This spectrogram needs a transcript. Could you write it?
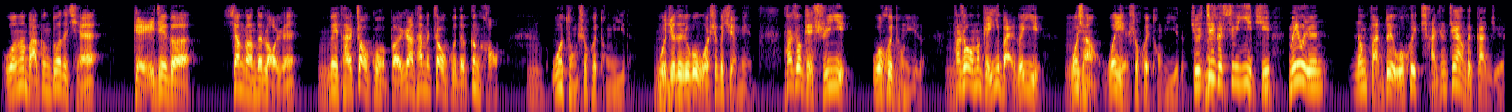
我们把更多的钱给这个香港的老人，为他照顾，把让他们照顾的更好，嗯我总是会同意的。我觉得如果我是个选民，他说给十亿，我会同意的。他说我们给一百个亿，我想我也是会同意的。就是这个是个议题，没有人能反对，我会产生这样的感觉。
